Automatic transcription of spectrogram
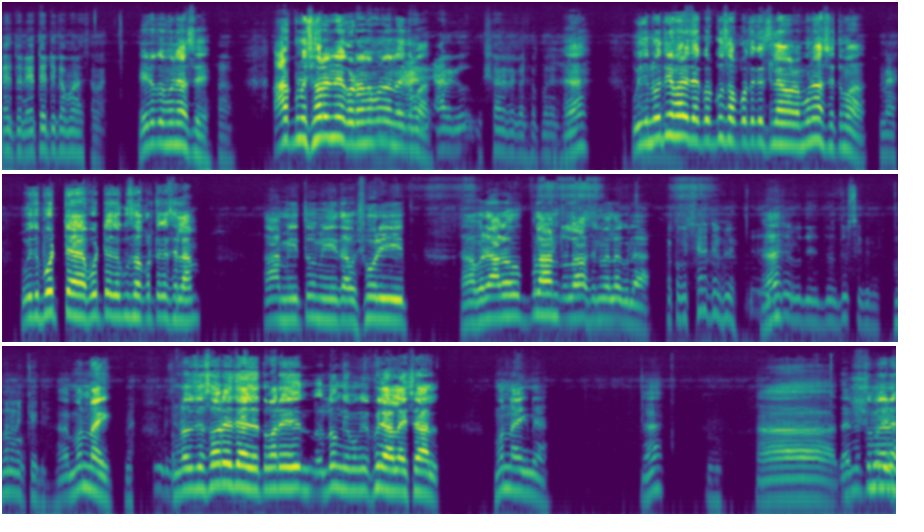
এর জন্য এত এটুকু মনে আছে আমার। এরকম মনে আছে? হ্যাঁ। আর কোনো স্মরণীয় ঘটনা মনে নাই তোমার? আর- মনে নেই। হ্যাঁ? ওই যে নদীর ভাড়ি একবার গুসা করতে গেছিলাম আমরা মনে আছে তোমার? ওই যে বোটটা বোটটা যে গুসা করতে গেছিলাম। আমি তুমি তারপর শরীফ তারপরে আরও প্লান টোলা আছে মেলাগুলা। হ্যাঁ? মনে নেই হ্যাঁ, মন নাই। আমরা যে সরে যায় যে তোমার এই লুঙ্গি মুঙ্গি খুলে হালাই চাল। মন নাই না হ্যাঁ? তাই তুমি? না।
